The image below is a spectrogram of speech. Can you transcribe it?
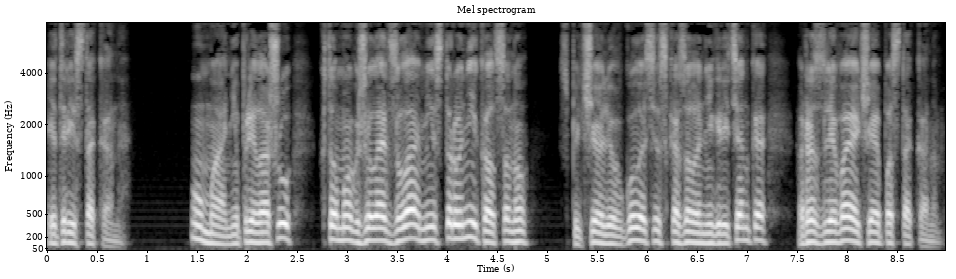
и три стакана. «Ума не приложу, кто мог желать зла мистеру Николсону», — с печалью в голосе сказала негритянка, разливая чай по стаканам.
